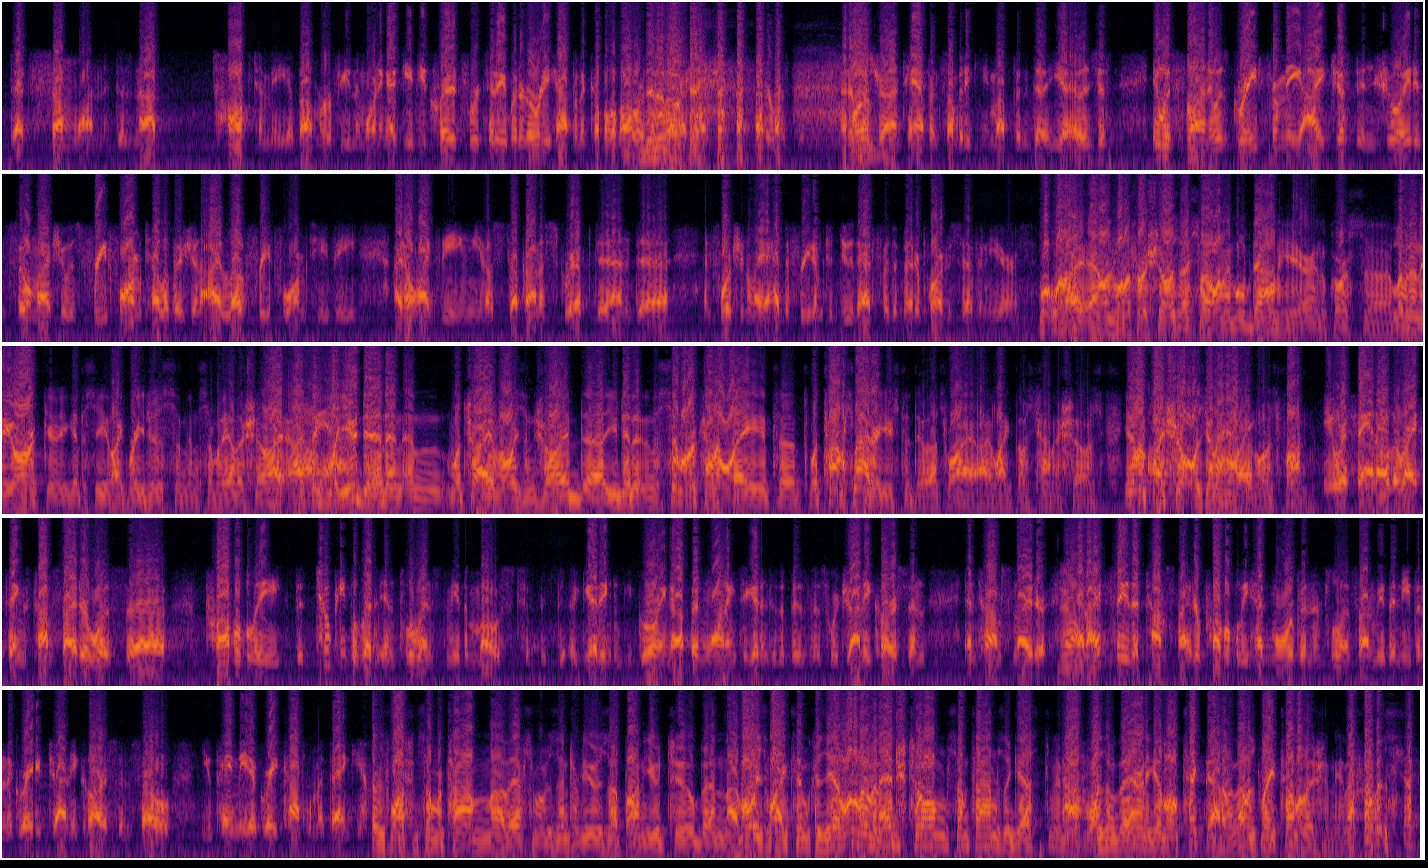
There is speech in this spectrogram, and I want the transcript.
that someone does not talk to me about Murphy in the morning. I give you credit for it today, but it already happened a couple of hours Did it? Okay. at a, at a Well- restaurant in Tampa, and somebody came up, and uh, yeah, it was just. It was fun. It was great for me. I just enjoyed it so much. It was freeform television. I love freeform TV. I don't like being, you know, stuck on a script, and and uh, unfortunately, I had the freedom to do that for the better part of seven years. Well, well I, that was one of the first shows I saw when I moved down here, and of course, uh, living in New York, uh, you get to see like Regis and then some of the other shows. I, I Oh, think yeah. what you did, and, and which I have always enjoyed, uh, you did it in a similar kind of way to, to what Tom Snyder used to do. That's why I like those kind of shows. You never quite sure what was going to happen. It was fun. You were saying all the right things. Tom Snyder was uh, probably the two people that influenced me the most, getting growing up and wanting to get into the business, were Johnny Carson and Tom Snyder. Yeah. And I'd say that Tom Snyder probably had more of an influence on me than even the great Johnny Carson. So you pay me a great compliment. Thank you. I was watching some of Tom. Uh, they have some of his interviews up on YouTube, and I've always liked him because he had a little bit of an edge to him. Sometimes the guest maybe wasn't there, and he got a little ticked at him, and that was great television. You know, It was-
